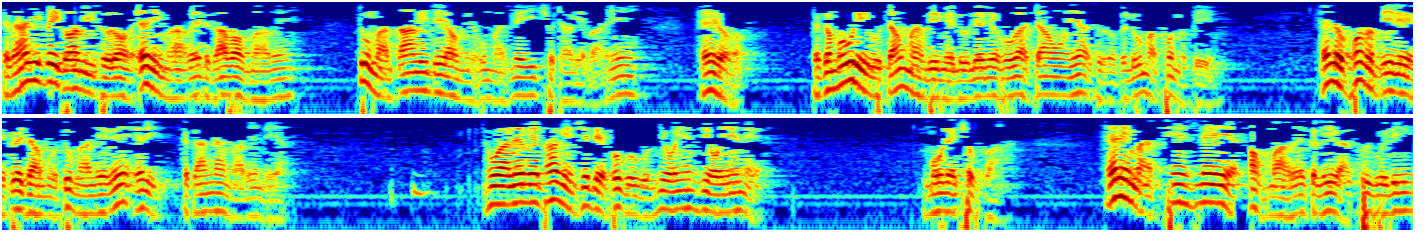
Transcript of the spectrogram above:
တကားကြီးပိတ်သွားပြီဆိုတော့အဲ့ဒီမှာပဲတကားပေါက်မှာပဲ သူ့မှာသားလေးတယောက်နဲ့ဥမာလှည့်ကြီးချွတ်ထားခဲ့ပါတယ်အဲတော့တကမိုးတွေကိုတောင်းပန်ပေးမယ်လို့လည်းဟိုကတောင်းဝန်ရဆိုတော့ဘယ်လို့မှဖွင့်မပေးဘူးအဲလိုဖွင့်မပေးတဲ့အတွက်ကြောင့်မို့သူ့မှာလည်းပဲအဲ့ဒီတက္ကနာမှာပဲနေရဟိုကလည်းပဲဖခင်ဖြစ်တဲ့ပုဂ္ဂိုလ်ကိုမျှော်ရင်းမျှော်ရင်းနဲ့မိုးလည်းချုပ်သွားအဲ့ဒီမှာသင်လှဲရဲ့အောက်မှာပဲကလေးကခွေခွေလေး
